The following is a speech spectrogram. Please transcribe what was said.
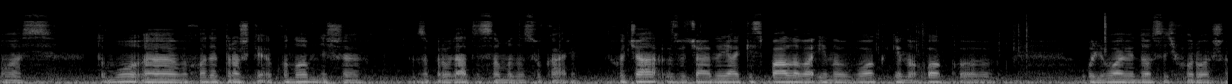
Ось. Тому е, виходить трошки економніше заправляти саме на сукарі. Хоча, звичайно, якість палива і на ВОК, і на ОКО у Львові досить хороша.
